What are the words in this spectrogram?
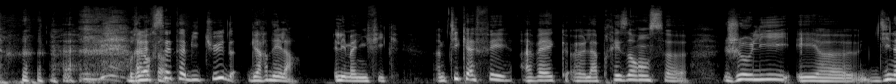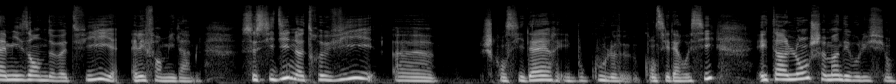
Bref. Alors cette habitude, gardez-la. Elle est magnifique un petit café avec euh, la présence euh, jolie et euh, dynamisante de votre fille, elle est formidable. Ceci dit, notre vie, je considère, et beaucoup le considèrent aussi, est un long chemin d'évolution.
